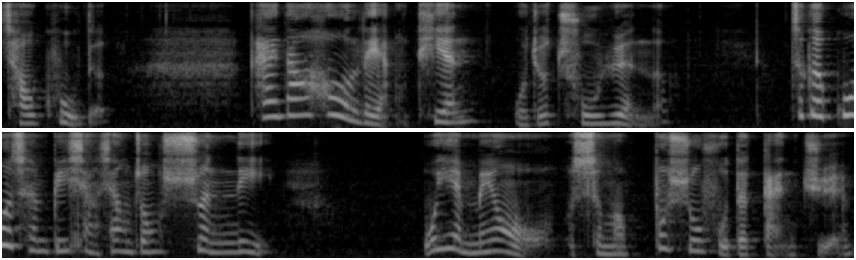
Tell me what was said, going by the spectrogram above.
超酷的。开刀后两天我就出院了，这个过程比想象中顺利，我也没有什么不舒服的感觉。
